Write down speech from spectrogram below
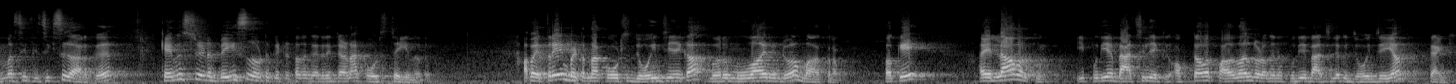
എം എസ് സി ഫിസിക്സുകാർക്ക് കെമിസ്ട്രിയുടെ ബേസ് തൊട്ട് കിട്ടട്ടെന്ന് കരുതിയിട്ടാണ് ആ കോഴ്സ് ചെയ്യുന്നത്. അപ്പോൾ എത്രയും പെട്ടെന്ന് ആ കോഴ്സ് ജോയിൻ ചെയ്യുക. വെറും മൂവായിരം രൂപ മാത്രം. ഓക്കെ എല്ലാവർക്കും ഈ പുതിയ ബാച്ചിലേക്ക് ഒക്ടോബർ പതിനാലിന് തുടങ്ങുന്ന പുതിയ ബാച്ചിലേക്ക് ജോയിൻ ചെയ്യാം. താങ്ക്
